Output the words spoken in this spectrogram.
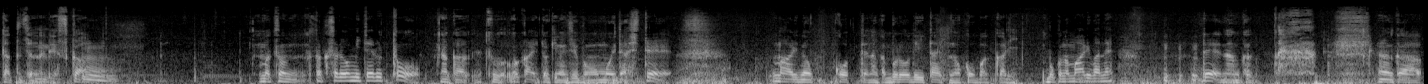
だったじゃないですか、うん。まあ、そのなんかそれを見てるとなんかちょっと若い時の自分を思い出して周りの子ってなんかブロディタイプの子ばっかり。僕の周りはね。でなんか なんか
